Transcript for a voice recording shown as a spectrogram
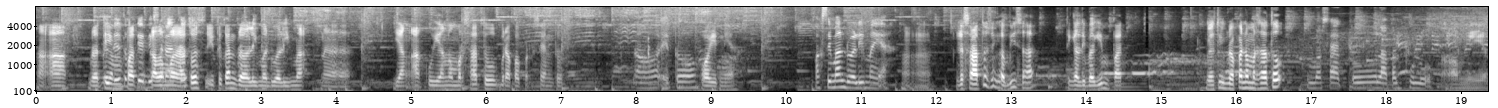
Nah, uh, berarti empat. kalau 100 itu kan udah 525 nah yang aku yang nomor satu berapa persen tuh? Oh itu. Poinnya maksimal 25 ya. -uh. udah 100 juga bisa tinggal dibagi empat. Berarti berapa nomor satu? Nomor satu 80 amin.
